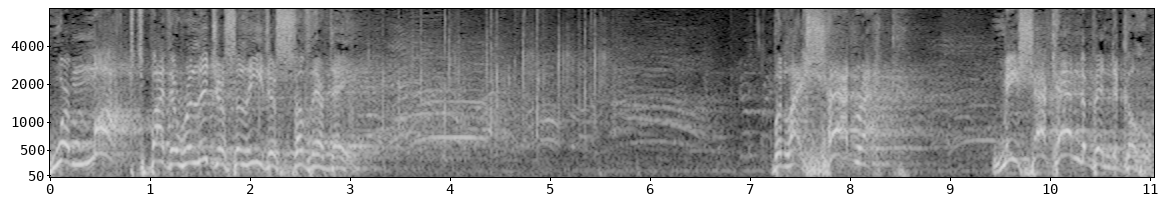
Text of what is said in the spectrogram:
were mocked by the religious elitists of their day. But like Shadrach, Meshach, and Abednego,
